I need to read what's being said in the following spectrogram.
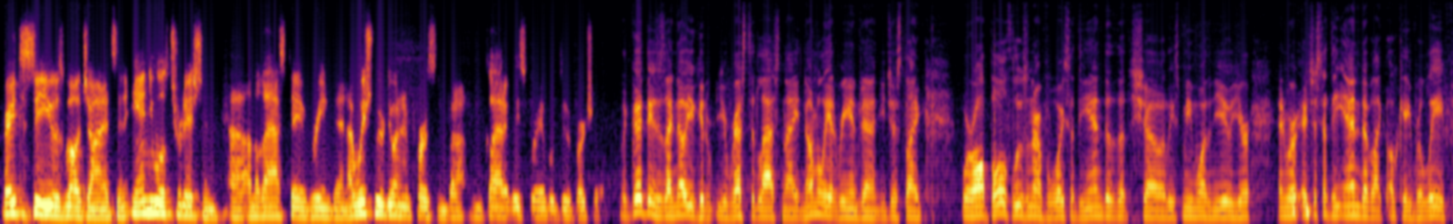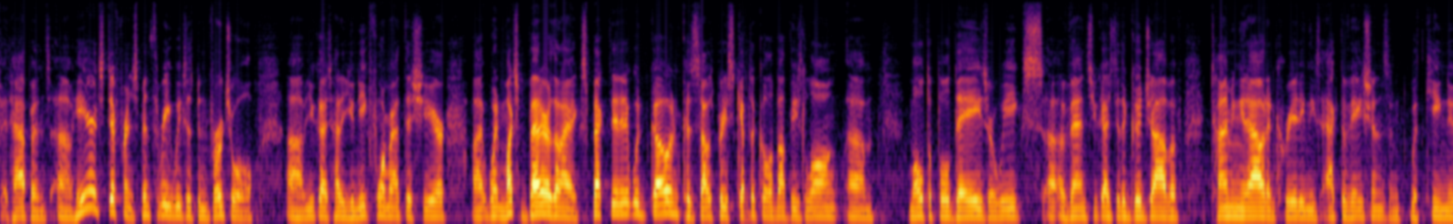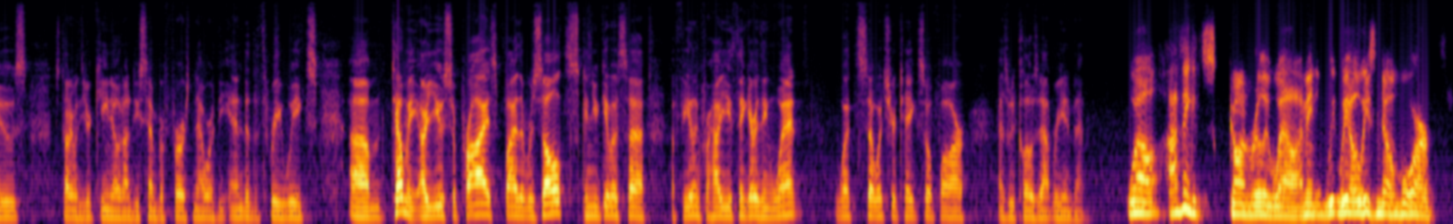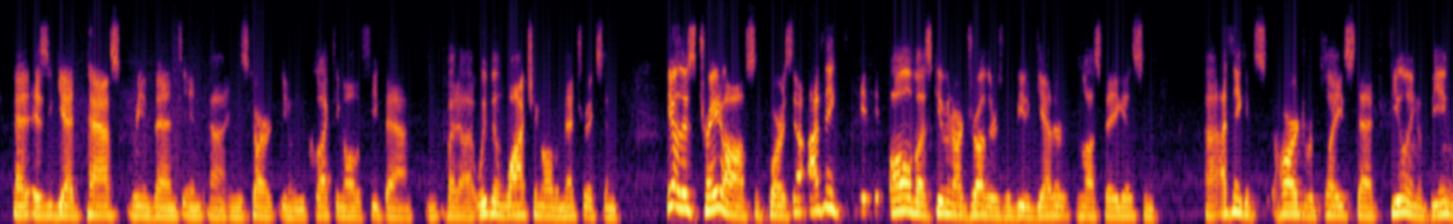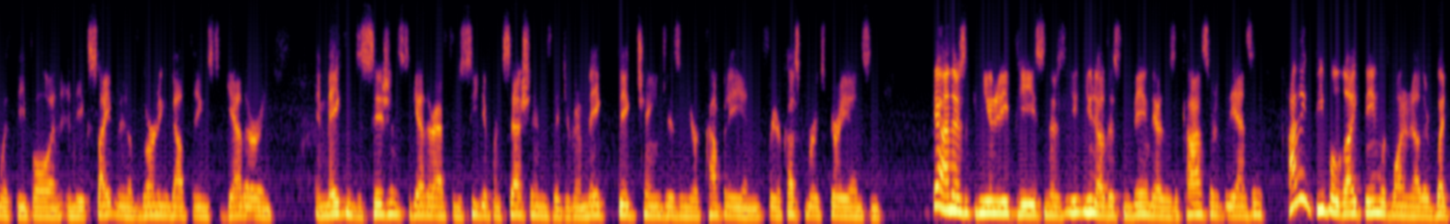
Great to see you as well, John. It's an annual tradition uh, on the last day of reInvent. I wish we were doing it in person, but I'm glad at least we're able to do it virtually. The good news is I know you could you rested last night. Normally at reInvent, you just like we're all both losing our voice at the end of the show, at least me more than you. You're, and we're it's just at the end of like, okay, relief, it happens. Um, here it's different, it's been three weeks, it's been virtual. Um, you guys had a unique format this year. Uh, it went much better than I expected it would go, and because I was pretty skeptical about these long, um, multiple days or weeks uh, events. You guys did a good job of timing it out and creating these activations and with key news, starting with your keynote on December 1st. Now we're at the end of the three weeks. Um, tell me, are you surprised by the results? Can you give us a, a feeling for how you think everything went? What's, uh, what's your take so far as we close out reInvent? Well, I think it's gone really well. I mean, we, we always know more as you get past reInvent and uh, and you start, you know, you're collecting all the feedback. But uh, we've been watching all the metrics, and you know, there's trade-offs, of course. I think it, it, all of us, given our druthers, would be together in Las Vegas, and uh, I think it's hard to replace that feeling of being with people and, and the excitement of learning about things together and and making decisions together after you see different sessions that you're going to make big changes in your company and for your customer experience and yeah, and there's a community piece, and there's you, you know this from being there. There's a concert at the end. So I think people like being with one another, but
